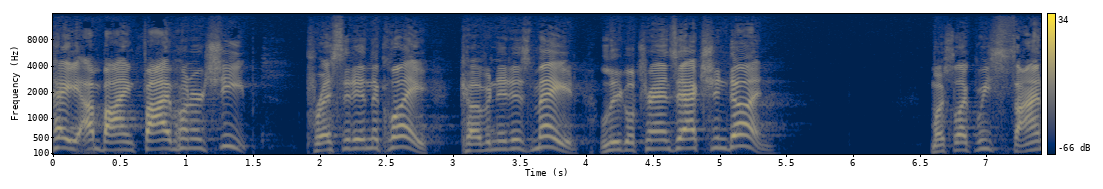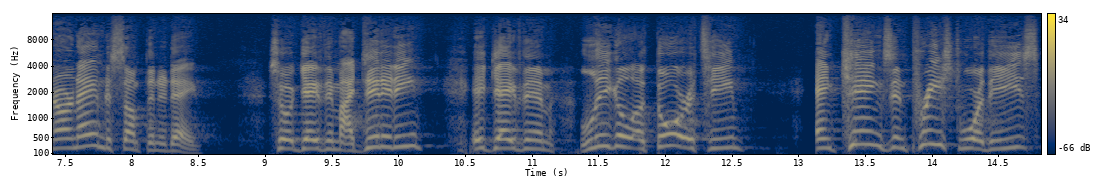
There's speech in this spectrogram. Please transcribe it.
Hey, I'm buying 500 sheep. Press it in the clay. Covenant is made. Legal transaction done much like we sign our name to something today. So it gave them identity, it gave them legal authority, and kings and priests wore these,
